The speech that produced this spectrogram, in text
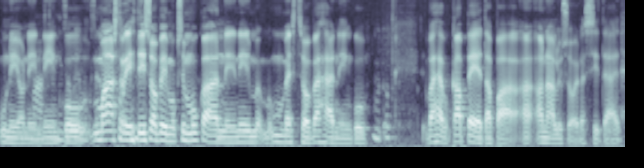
unionin Maastrichtin, niin kuin, sopimuksen. Maastrichtin sopimuksen mukaan, niin, niin mun mielestä se on vähän, niin kuin, vähän kapea tapa analysoida sitä. Että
